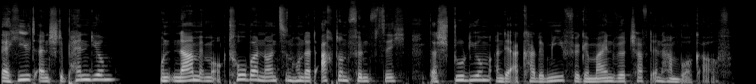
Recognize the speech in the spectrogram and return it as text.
erhielt ein Stipendium und nahm im Oktober 1958 das Studium an der Akademie für Gemeinwirtschaft in Hamburg auf.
